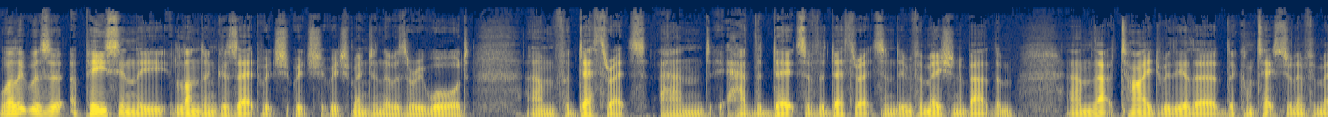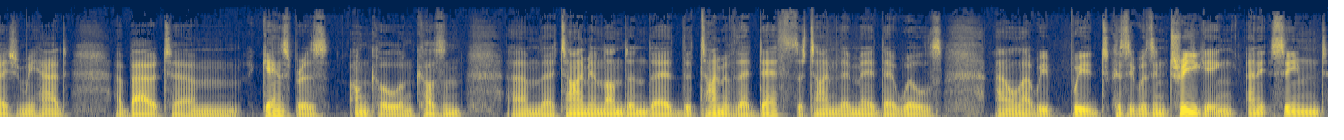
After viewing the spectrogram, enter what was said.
Well, it was a, a, piece in the London Gazette which which which mentioned there was a reward um, for death threats, and it had the dates of the death threats and information about them. Um, that tied with the other the contextual information we had about um, Gainsborough's uncle and cousin, um, their time in London, their the time of their deaths, the time they made their wills, and all that. We we because it was intriguing, and it seemed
